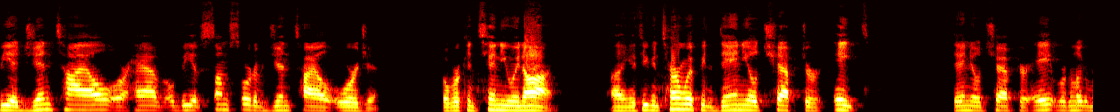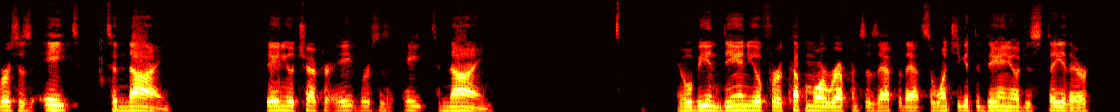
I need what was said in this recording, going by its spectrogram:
be a Gentile or have or be of some sort of Gentile origin. But we're continuing on. Uh, if you can turn with me to Daniel chapter 8. Daniel chapter 8, we're going to look at verses 8 to 9. Daniel chapter 8, verses 8 to 9. And we'll be in Daniel for a couple more references after that. So once you get to Daniel, just stay there.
